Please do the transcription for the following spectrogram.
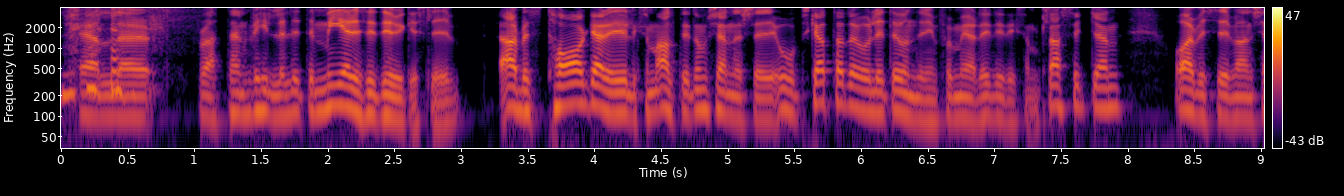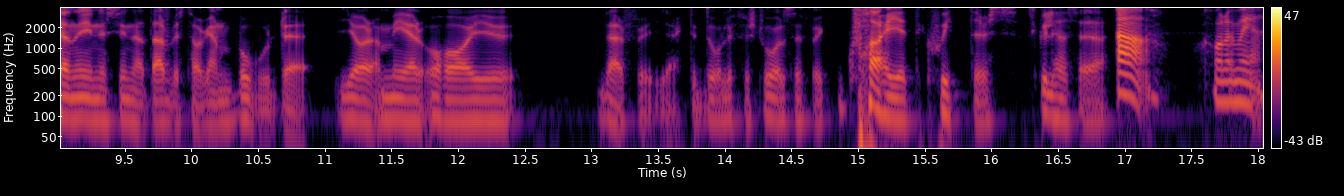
eller för att den ville lite mer i sitt yrkesliv. Arbetstagare är ju liksom alltid, de känner sig ouppskattade och lite underinformerade. Det är liksom klassiken. Och arbetsgivaren känner in i sin att arbetstagaren borde göra mer och har ju därför jäkligt dålig förståelse för quiet quitters, skulle jag säga. Ja, håller med.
